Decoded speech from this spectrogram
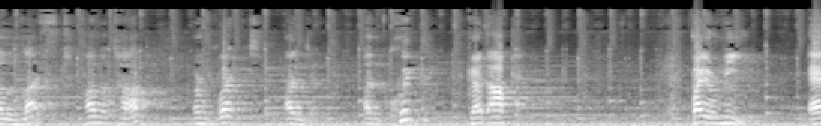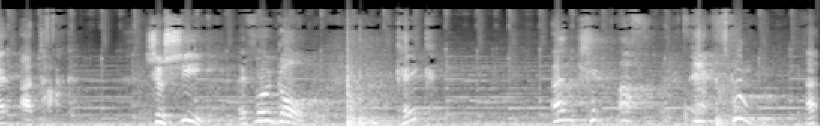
a left on the top, and right under, and quick get up by your knee and attack. So see, if we go kick and trip off and boom and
